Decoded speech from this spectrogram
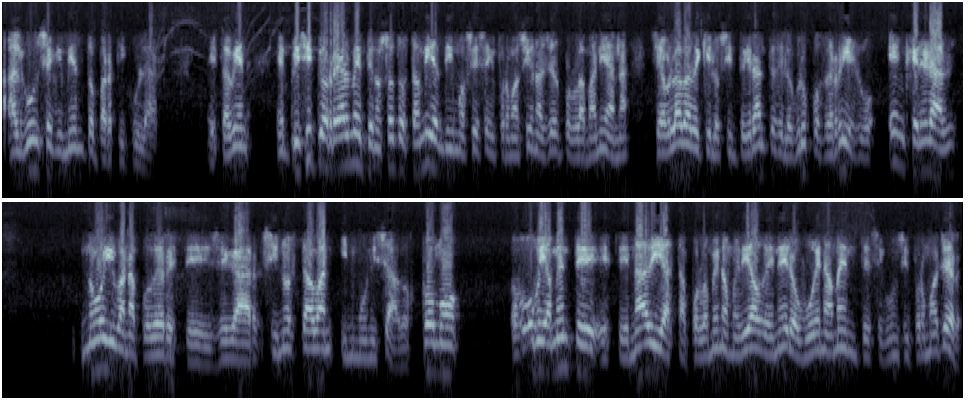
algún seguimiento particular. Está bien. En principio, realmente nosotros también dimos esa información ayer por la mañana. Se hablaba de que los integrantes de los grupos de riesgo, en general, no iban a poder este, llegar si no estaban inmunizados. Como obviamente este, nadie hasta por lo menos mediados de enero, buenamente, según se informó ayer,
